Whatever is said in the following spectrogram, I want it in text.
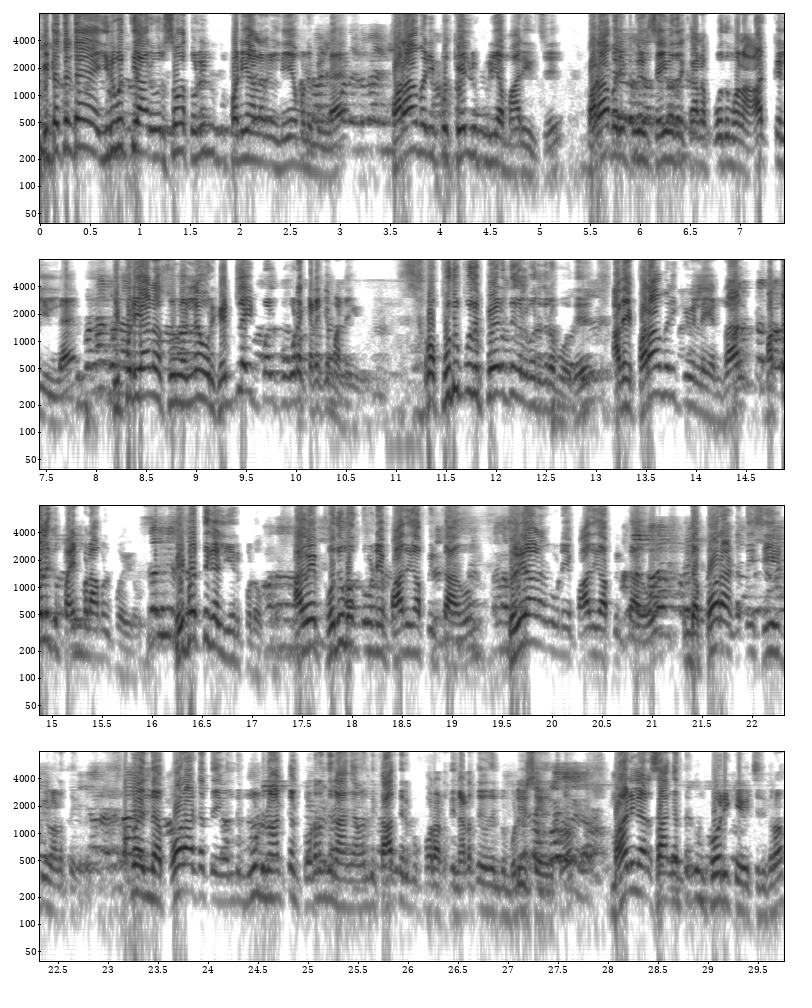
கிட்டத்தட்ட இருபத்தி ஆறு வருஷம் தொழில்நுட்ப பணியாளர்கள் நியமனம் இல்ல. பராமரிப்பு கேள்விக்குறியா மாறிடுச்சு. பராமரிப்புகள் செய்வதற்கான போதுமான ஆட்கள் இல்ல. இப்படியான சூழல்ல ஒரு ஹெட்லைட் பல்பு கூட கிடைக்க மாட்டேங்குது. அப்ப புது புது பேருந்துகள் வருகிற போது அதை பராமரிக்கவில்லை என்றால் மக்களுக்கு பயன்படாமல் போயிடும். விபத்துகள் ஏற்படும். ஆகவே பொதுமக்களுடைய பாதுகாப்பிற்காகவும் தொழிலாளர்களுடைய பாதுகாப்பிற்காகவும் இந்த போராட்டத்தை சிஐடி நடத்துகிறது. அப்ப இந்த போராட்டத்தை வந்து மூன்று நாட்கள் தொடர்ந்து நாங்க வந்து காத்திருப்பு போராட்டத்தை நடத்துவது என்று முடிவு செய்திருக்கிறோம். மாநில அரசாங்கத்துக்கும் கோரிக்கை வச்சிருக்கிறோம்.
